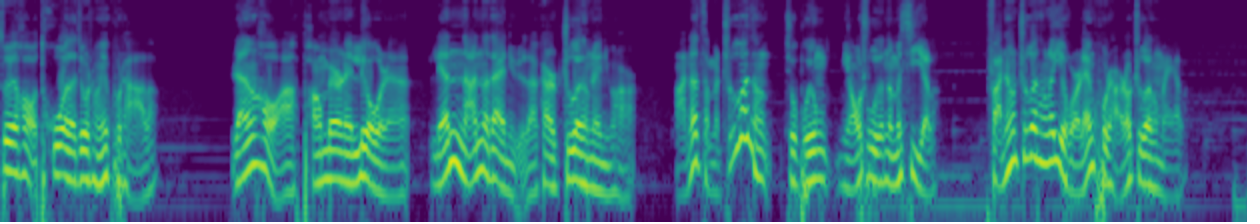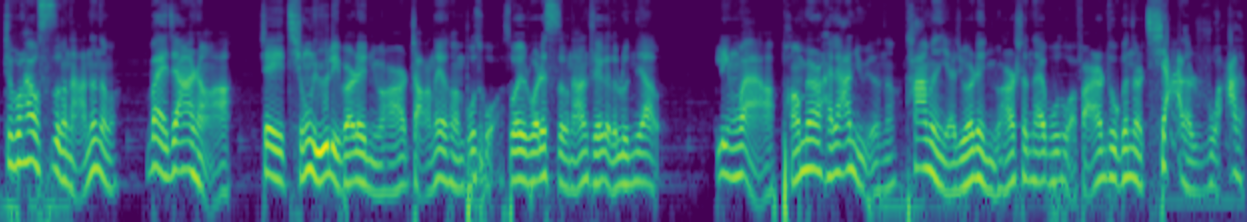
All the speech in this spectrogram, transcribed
最后脱的就剩一裤衩子。然后啊，旁边那六个人连男的带女的开始折腾这女孩啊。那怎么折腾就不用描述的那么细了，反正折腾了一会儿，连裤衩都折腾没了。这不还有四个男的呢吗？外加上啊，这情侣里边这女孩长得也算不错，所以说这四个男的直接给她轮奸了。另外啊，旁边还俩女的呢，他们也觉得这女孩身材不错，反正就跟那掐她、抓她。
